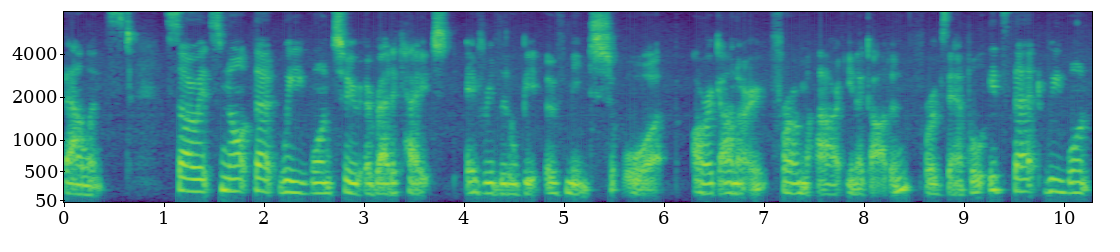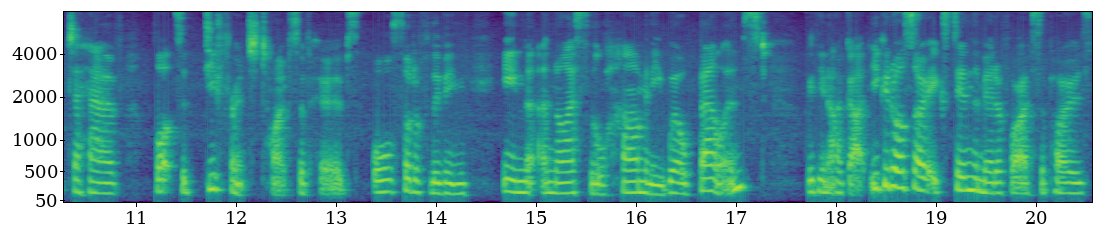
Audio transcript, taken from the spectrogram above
balanced. So, it's not that we want to eradicate every little bit of mint or oregano from our inner garden, for example. It's that we want to have lots of different types of herbs, all sort of living in a nice little harmony, well balanced within our gut. You could also extend the metaphor, I suppose,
